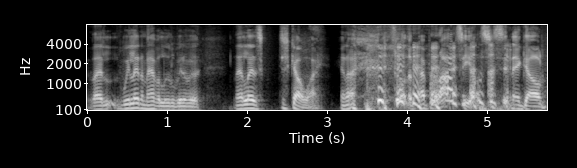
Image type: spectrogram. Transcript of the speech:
They, we let them have a little bit of a. They let us just go away. You know, it's like the paparazzi. I was just sitting there going,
